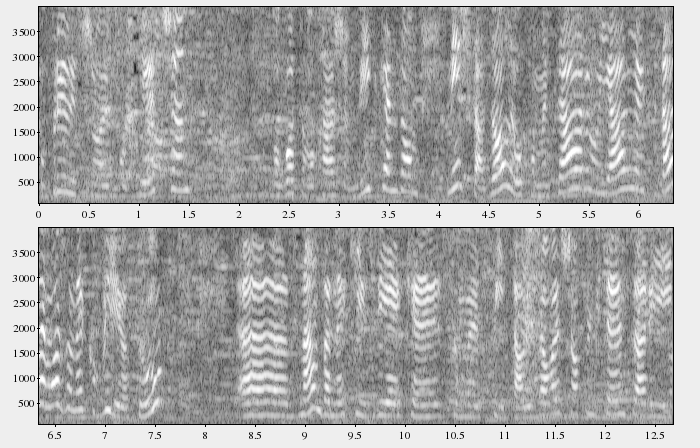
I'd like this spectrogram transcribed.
Poprilično je posjećan pogotovo kažem vikendom. Ništa, dole u komentaru javljajte da li možda neko bio tu. Znam da neki iz Rijeke su me pitali za ovaj shopping centar i,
